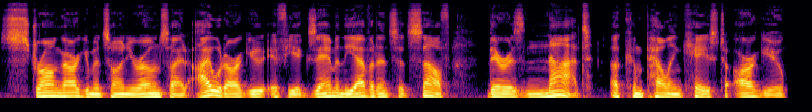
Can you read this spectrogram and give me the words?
strong arguments on your own side. I would argue if you examine the evidence itself, there is not a compelling case to argue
